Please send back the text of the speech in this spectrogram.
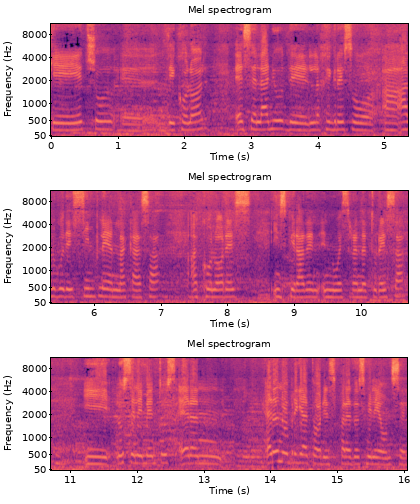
que he hecho eh, de color es el año del regreso a algo de simple en la casa, a colores inspirados en, en nuestra naturaleza y los elementos eran, eran obligatorios para 2011.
